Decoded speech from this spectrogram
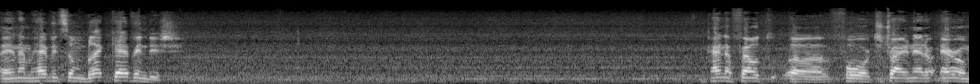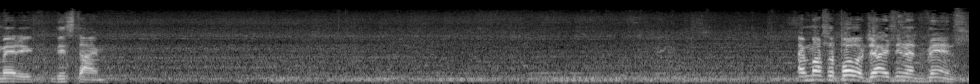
and I'm having some Black Cavendish. Kind of felt uh, for to try an aromatic this time. I must apologize in advance.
